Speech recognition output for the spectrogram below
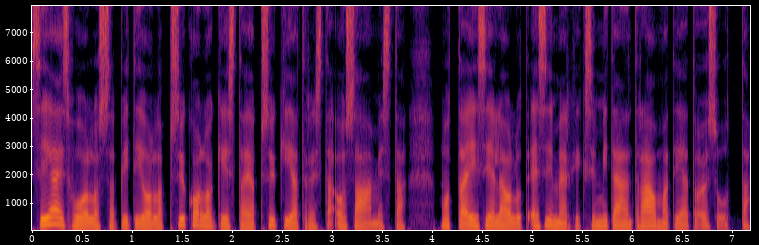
Sijaishuollossa piti olla psykologista ja psykiatrista osaamista, mutta ei siellä ollut esimerkiksi mitään traumatietoisuutta.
